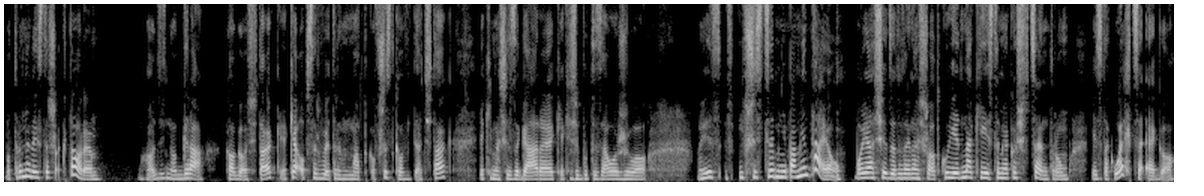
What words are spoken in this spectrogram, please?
bo trener jest też aktorem. Chodzi, no gra kogoś, tak? Jak ja obserwuję trener matko, wszystko widać, tak? Jaki ma się zegarek, jakie się buty założyło. No jest, I wszyscy mnie pamiętają, bo ja siedzę tutaj na środku, jednak jestem jakoś w centrum, więc tak łechcę ego.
